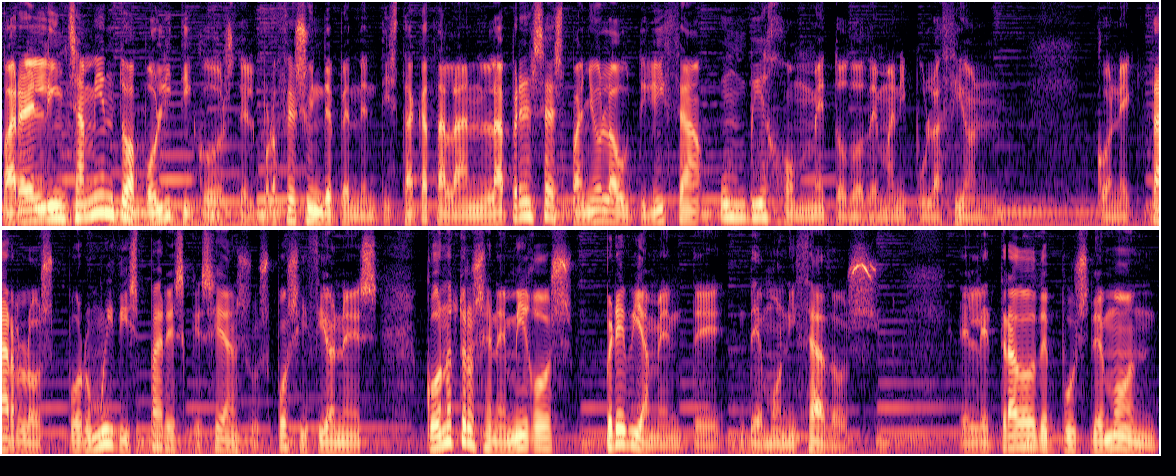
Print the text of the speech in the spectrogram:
Para el linchamiento a políticos del proceso independentista catalán, la prensa española utiliza un viejo método de manipulación. Conectarlos, por muy dispares que sean sus posiciones, con otros enemigos previamente demonizados. El letrado de Puigdemont,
